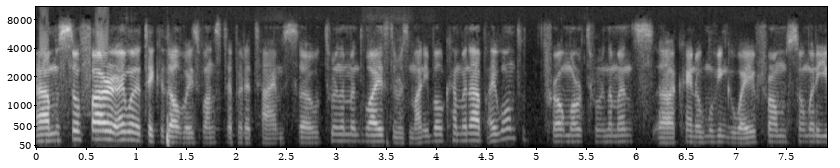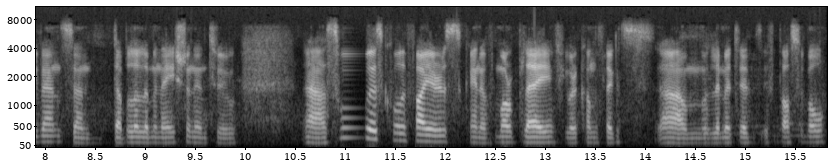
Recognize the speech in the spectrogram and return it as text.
Um, so far, I want to take it always one step at a time. So tournament-wise, there is Moneyball coming up. I want to throw more tournaments, uh, kind of moving away from so many events and double elimination into uh, Swiss qualifiers, kind of more play, fewer conflicts, um, limited if possible.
